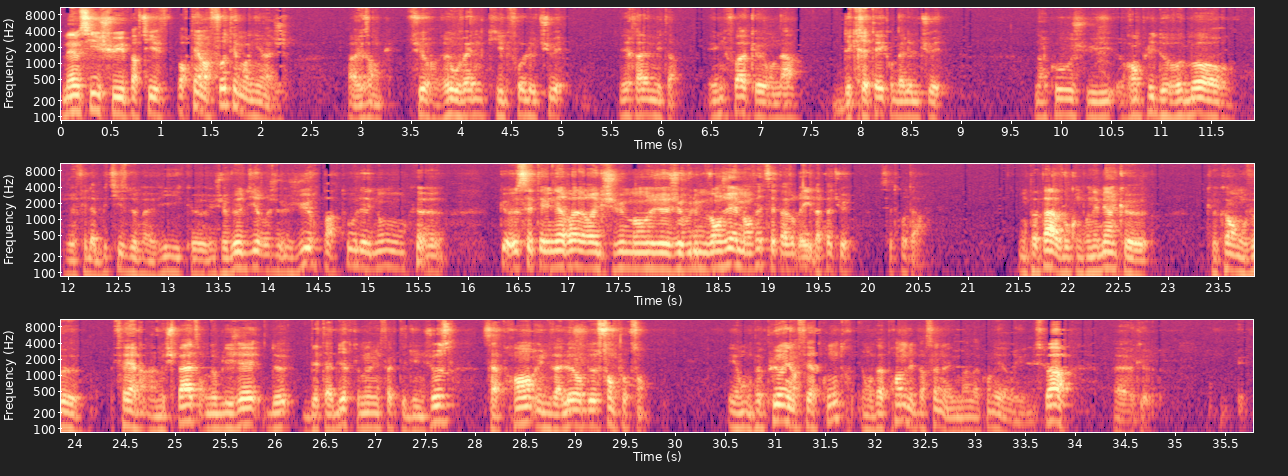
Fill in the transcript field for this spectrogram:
Même si je suis parti porter un faux témoignage, par exemple, sur Reuven qu'il faut le tuer, et une fois qu'on a décrété qu'on allait le tuer, d'un coup je suis rempli de remords, j'ai fait la bêtise de ma vie, que je veux dire, je jure par tous les noms que que c'était une erreur et que je, je, voulu me venger, mais en fait c'est pas vrai, il l'a pas tué. C'est trop tard. On peut pas, vous comprenez bien que, quand on veut faire un mishpat, on est obligé d'établir que même une fois que une chose, ça prend une valeur de 100%. Et on ne peut plus rien faire contre, et on va prendre les personnes, il y une histoire, euh,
